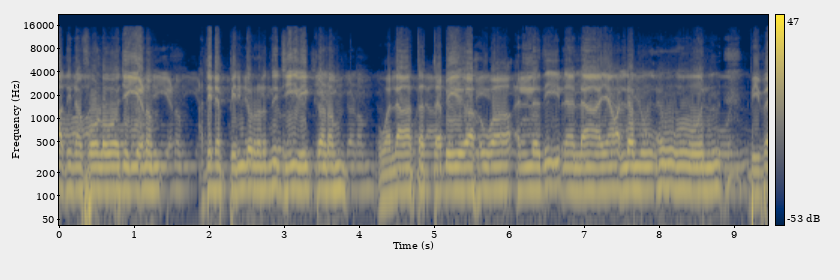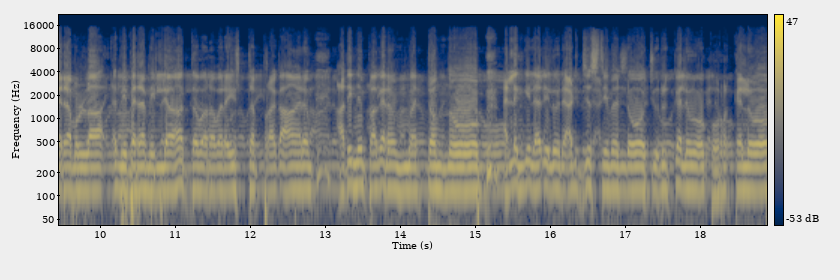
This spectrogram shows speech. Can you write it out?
അതിനെ ഫോളോ ചെയ്യണം. അതിനെ പിന്തുടർന്ന് ജീവിക്കണം. വിവരമുള്ള വിവരമില്ലാത്തവർ അവരെ ഇഷ്ടപ്രകാരം അതിന് പകരം മറ്റൊന്നോ അല്ലെങ്കിൽ അതിലൊരു അഡ്ജസ്റ്റ്മെന്റോ ചുരുക്കലോ കുറക്കലോ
